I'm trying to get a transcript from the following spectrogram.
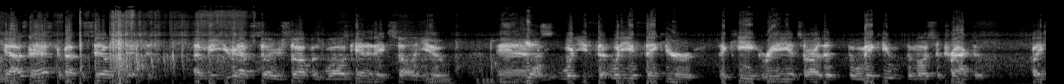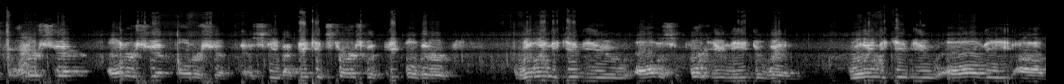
Yeah, I was going to ask you about the sales pitch. I mean, you're going to have to sell yourself as well as candidates selling you. And Yes. what do you th- what do you think your the key ingredients are that will make you the most attractive place to live? ownership, ownership, ownership. And Steve, I think it starts with people that are willing to give you all the support you need to win, willing to give you all the um,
